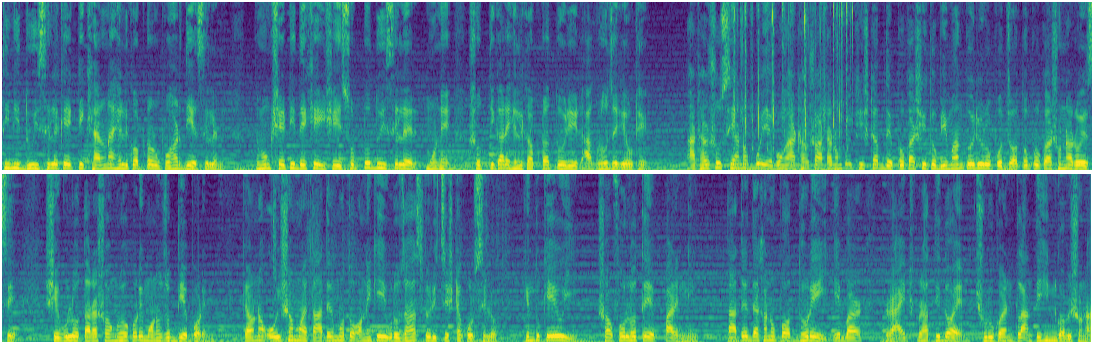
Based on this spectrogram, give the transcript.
তিনি দুই ছেলেকে একটি খেলনা হেলিকপ্টার উপহার দিয়েছিলেন এবং সেটি দেখেই সেই ছোট্ট দুই ছেলের মনে সত্যিকারে হেলিকপ্টার তৈরির আগ্রহ জেগে ওঠে। আঠারোশো ছিয়ানব্বই এবং আঠারোশো আটানব্বই খ্রিস্টাব্দে প্রকাশিত বিমান তৈরির ওপর যত প্রকাশনা রয়েছে, সেগুলো তারা সংগ্রহ করে মনোযোগ দিয়ে পড়েন। কেননা ওই সময় তাদের মতো অনেকেই উড়োজাহাজ তৈরির চেষ্টা করছিল, কিন্তু কেউই সফল হতে পারেননি। তাদের দেখানো পথ ধরেই এবার রাইট ভ্রাতৃদ্বয় শুরু করেন ক্লান্তিহীন গবেষণা।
